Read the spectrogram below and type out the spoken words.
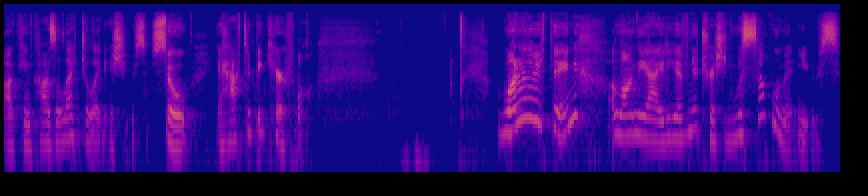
uh, can cause electrolyte issues. So you have to be careful. One other thing along the idea of nutrition was supplement use.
